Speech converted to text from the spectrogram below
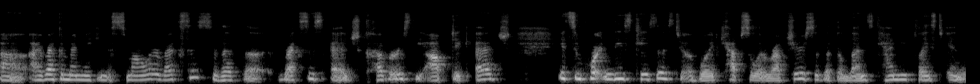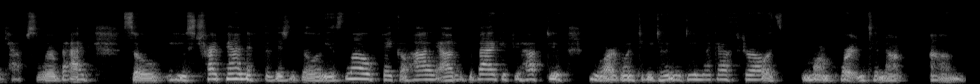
Uh, I recommend making a smaller rhexis so that the rhexis edge covers the optic edge. It's important in these cases to avoid capsular rupture so that the lens can be placed in the capsular bag. So use trypan if the visibility is low, phaco high out of the bag if you have to. You are going to be doing the DMEK after all. It's more important to not um,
